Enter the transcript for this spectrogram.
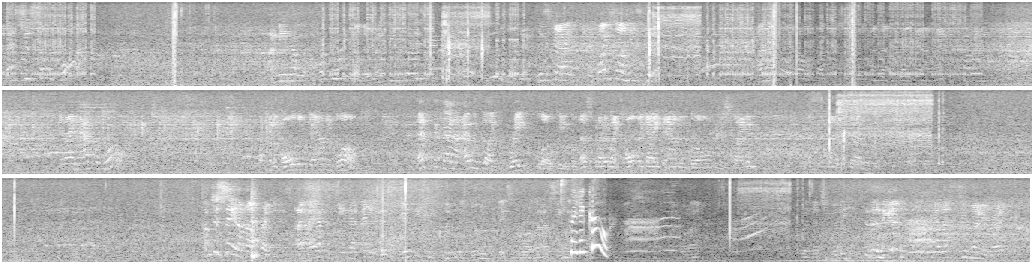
but that's just so far. I mean, how, what do I know? There might be, but this guy has a beautiful dick. This guy, if I saw his dick, I might go, oh, fuck, that shit's in my mouth right now. And I just fucking, and I'd have blow him. Fucking hold him down and blow him. That's the kind of, I would like rape blow people. That's what I would like, hold the guy down and blow him, just fight him. I'm just saying I'm not prejudiced. I, I haven't seen that many. There's really quickly billions of dicks in the world, that I've seen. Like, Where'd it go? Wait, that's too many, right?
